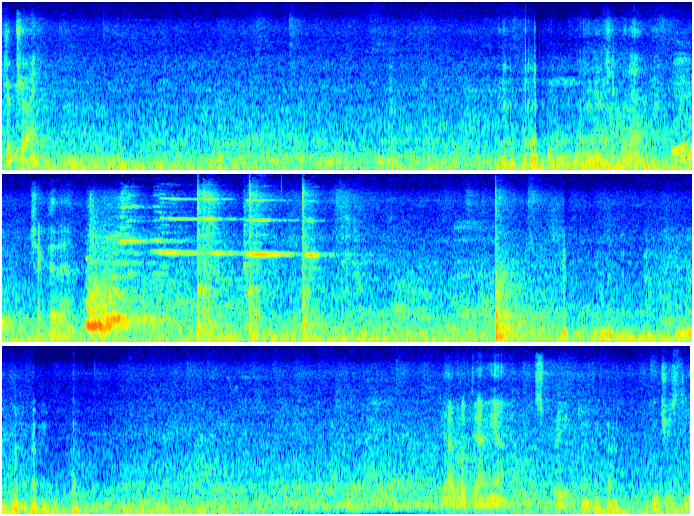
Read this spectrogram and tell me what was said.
Drip tray. Yeah, check that out. Check that out. You have a look down here. Looks pretty interesting.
